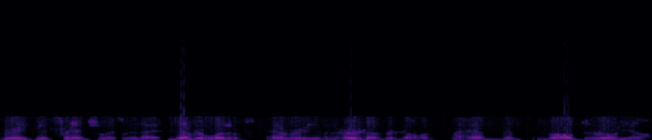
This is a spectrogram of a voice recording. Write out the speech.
very good friends with that I never would have ever even heard of or known. I hadn't been involved in rodeo.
